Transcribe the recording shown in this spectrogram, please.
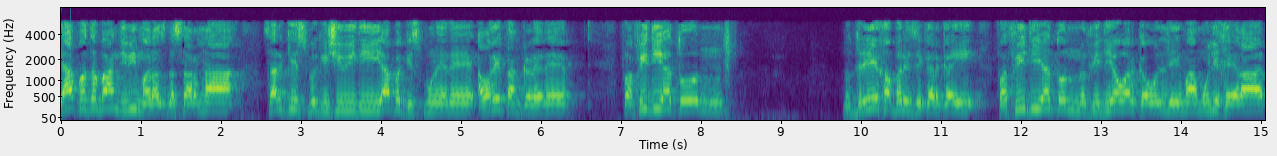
یا په د باندې وی مرز د سرنا سر کې سپګی شوی دی یا په کې سپونه دی او هغه تنگ کړي دی ففدیتون نو درې خبرې ذکر کړي ففدیتون نفدیه ور کول دی معمولی خیرات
